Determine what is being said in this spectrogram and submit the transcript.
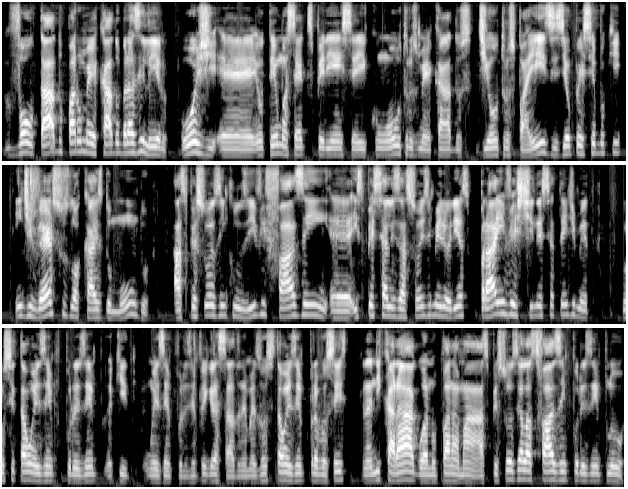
voltado para o mercado brasileiro. Hoje, é, eu tenho uma certa experiência aí com outros mercados de outros países e eu percebo que em diversos locais do mundo as pessoas inclusive fazem é, especializações e melhorias para investir nesse atendimento. Vou citar um exemplo, por exemplo, aqui um exemplo, por exemplo, engraçado, né? Mas vou citar um exemplo para vocês. Na Nicarágua, no Panamá, as pessoas elas fazem, por exemplo,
